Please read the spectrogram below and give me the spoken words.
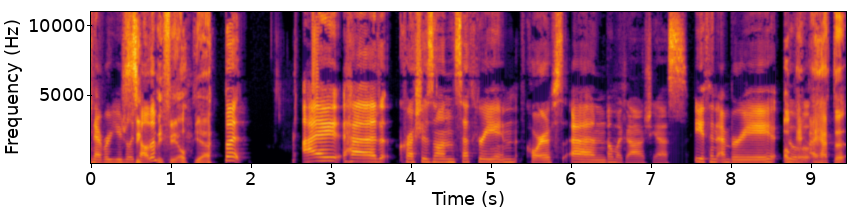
never usually tell them. Secretly feel, yeah. But I had crushes on Seth Green, of course, and Oh my gosh, yes. Ethan Embry. who- Okay, I have to.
